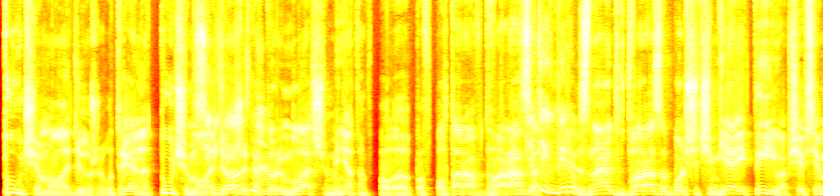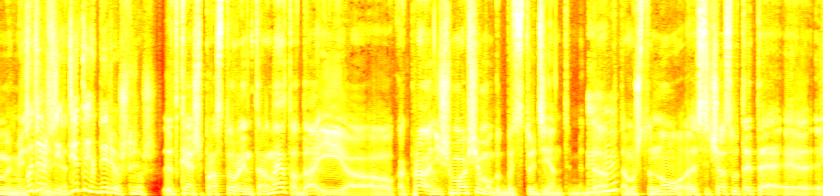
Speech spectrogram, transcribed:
туча молодежи, вот реально туча молодежи, Серьезно? которые младше меня там в, пол- э, в полтора, в два А раза, где ты их берешь? знают в два раза больше, чем я и ты, и вообще все мы вместе Подожди, взятые. где ты их берешь, Леш? Это, конечно, просторы интернета, да, и, э, как правило, они еще вообще могут быть студентами, да, потому что, ну, э, сейчас вот это э,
